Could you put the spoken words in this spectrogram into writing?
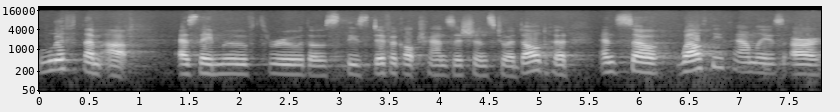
lift them up as they move through those, these difficult transitions to adulthood. And so wealthy families are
